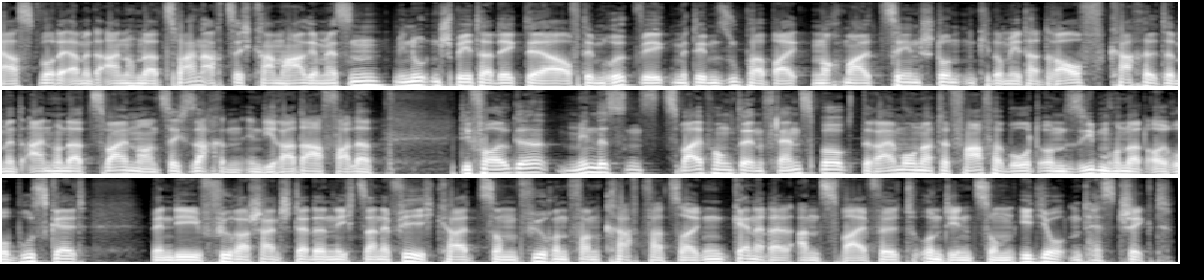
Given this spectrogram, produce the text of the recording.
Erst wurde er mit 182 kmh gemessen, Minuten später legte er auf dem Rückweg mit dem Superbike nochmal 10 Stundenkilometer drauf, kachelte mit 192 Sachen in die Radarfalle. Die Folge mindestens zwei Punkte in Flensburg, drei Monate Fahrverbot und 700 Euro Bußgeld, wenn die Führerscheinstelle nicht seine Fähigkeit zum Führen von Kraftfahrzeugen generell anzweifelt und ihn zum Idiotentest schickt.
